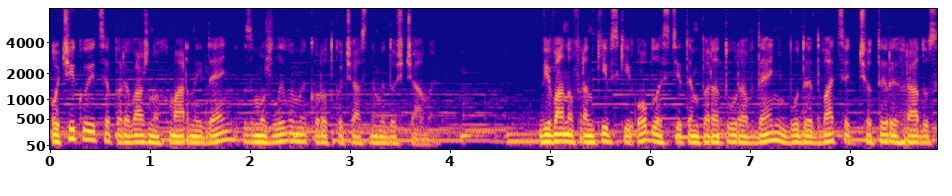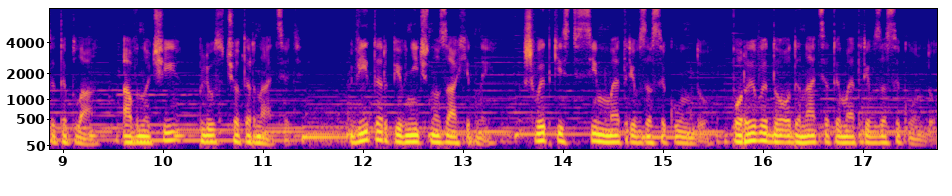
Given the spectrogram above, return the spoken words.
Очікується переважно хмарний день з можливими короткочасними дощами. В Івано-Франківській області температура в день буде 24 градуси тепла, а вночі плюс 14. Вітер північно-західний, швидкість 7 метрів за секунду, пориви до 11 метрів за секунду.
